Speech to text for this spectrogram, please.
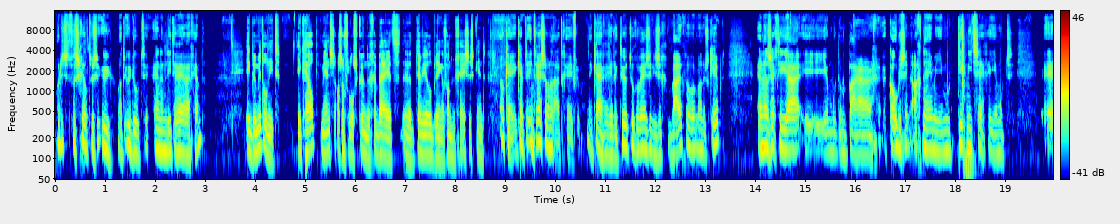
Wat is het verschil tussen u, wat u doet, en een literair agent? Ik bemiddel niet. Ik help mensen als een verloskundige bij het eh, ter wereld brengen van hun geesteskind. Oké, ik heb de interesse van een uitgever. Ik krijg een redacteur toegewezen die zich buigt over het manuscript. En dan zegt hij, ja, je moet een paar codes in acht nemen. Je moet dit niet zeggen. Je moet, eh,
